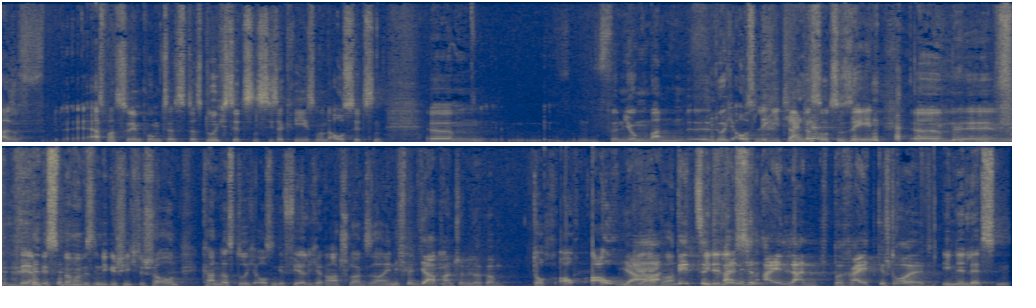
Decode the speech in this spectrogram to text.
also erstmal zu dem Punkt des, des, Durchsitzens dieser Krisen und Aussitzen. Ähm, für einen jungen Mann äh, durchaus legitim, das so zu sehen. Ähm, äh, ein bisschen, wenn wir ein bisschen in die Geschichte schauen, kann das durchaus ein gefährlicher Ratschlag sein. Ich bin Japan schon wiederkommen. Doch, auch, auch ja, Japan. Dezentral, nicht in ein Land, breit gestreut. In den letzten,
